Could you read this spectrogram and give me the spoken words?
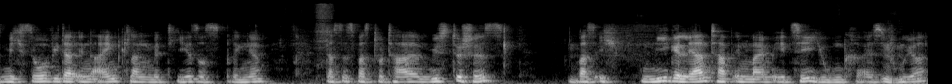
mich so wieder in Einklang mit Jesus bringe. Das ist was total Mystisches was ich nie gelernt habe in meinem EC-Jugendkreis mhm. früher.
